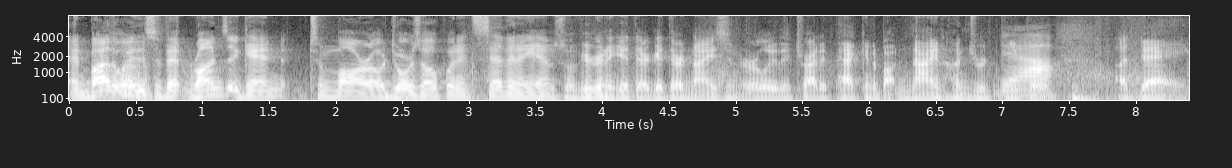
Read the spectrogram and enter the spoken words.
And by the way, this event runs again tomorrow. Doors open at 7 a.m. So if you're going to get there, get there nice and early. They try to pack in about 900 people Yeah. a day.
